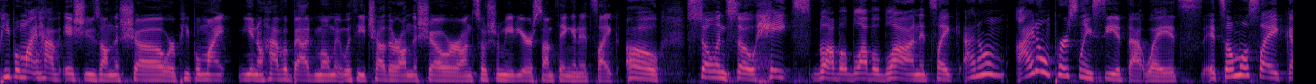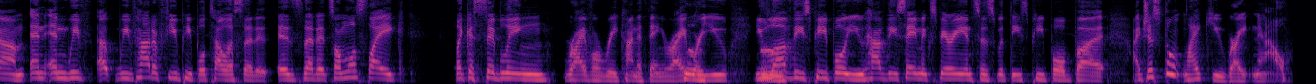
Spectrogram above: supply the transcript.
people might have issues on the show or people might you know have a bad moment with each other on the show or on social media or something and it's like oh so and so hates blah blah blah blah blah and it's like i don't i don't personally see it that way it's it's almost like um and and we've uh, we've had a few people tell us that it is that it's almost like like a sibling rivalry kind of thing, right? Mm. Where you you mm. love these people, you have these same experiences with these people, but I just don't like you right now.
